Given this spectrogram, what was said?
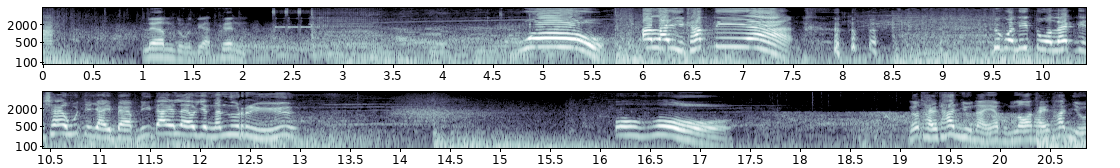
มาเริ่มดูเดือดขึ้น ว้าวอะไรอีกครับเนี่ย ทุกวันนี้ตัวเล็กนี่ใช้อาวุธใหญ่ๆแบบนี้ได้แล้วอย่างนั้นหรือ โอ้โห แล้วไททันอยู่ไหนอะผมรอไททันอยู่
